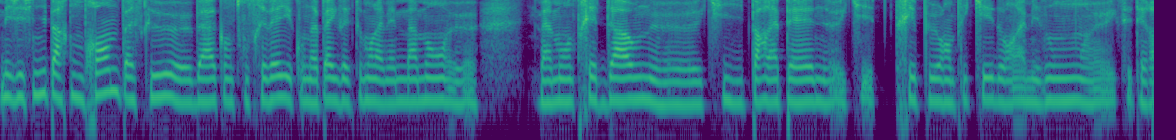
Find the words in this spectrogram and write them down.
Mais j'ai fini par comprendre parce que bah, quand on se réveille et qu'on n'a pas exactement la même maman, maman très down, qui parle à peine, qui est très peu impliquée dans la maison, etc.,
